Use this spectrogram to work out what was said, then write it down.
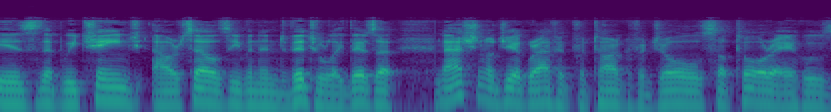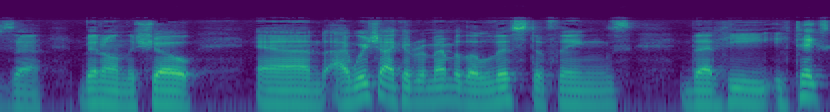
is that we change ourselves even individually. There's a National Geographic photographer, Joel Sartore, who's uh, been on the show, and I wish I could remember the list of things that he he takes.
